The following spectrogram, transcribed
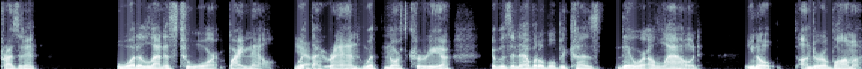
president would have led us to war by now with Yeah. Iran with North Korea it was inevitable because they were allowed you know under Obama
